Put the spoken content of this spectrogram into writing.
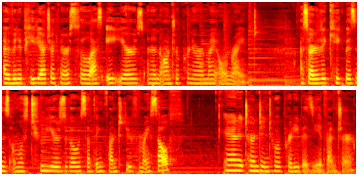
I've been a pediatric nurse for the last eight years and an entrepreneur in my own right. I started a cake business almost two years ago with something fun to do for myself, and it turned into a pretty busy adventure.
